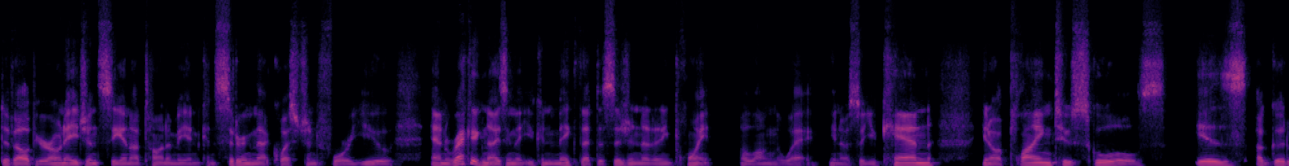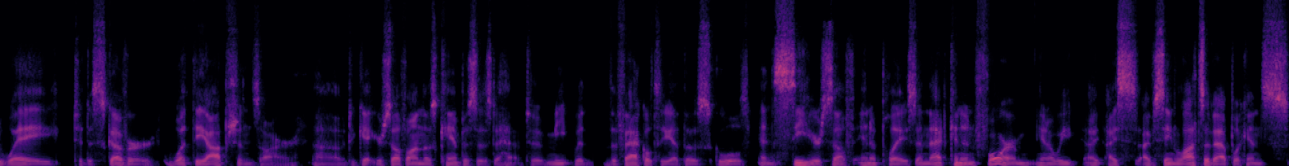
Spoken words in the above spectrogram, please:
develop your own agency and autonomy and considering that question for you and recognizing that you can make that decision at any point along the way you know so you can you know applying to schools is a good way to discover what the options are uh, to get yourself on those campuses to have to meet with the faculty at those schools and see yourself in a place. And that can inform you know we I, I, i've seen lots of applicants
